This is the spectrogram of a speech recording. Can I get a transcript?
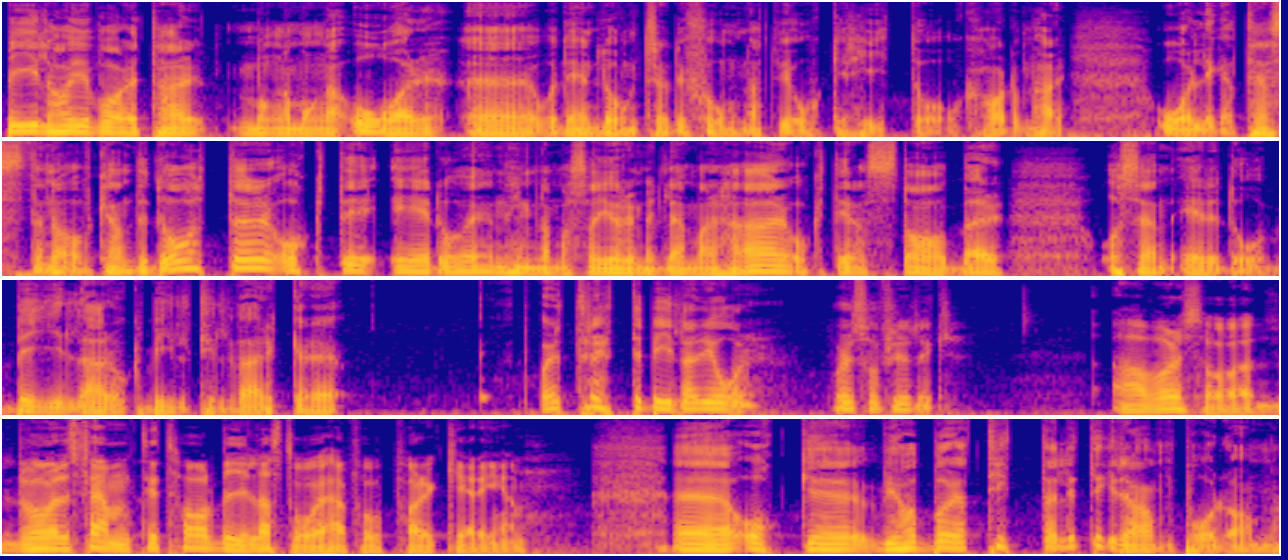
bil har ju varit här många, många år eh, och det är en lång tradition att vi åker hit och har de här årliga testerna av kandidater och det är då en himla massa jurymedlemmar här och deras staber och sen är det då bilar och biltillverkare. Var det 30 bilar i år? Var det så Fredrik? Ja, var det så? Det var väl ett 50-tal bilar står här på parkeringen. Eh, och eh, vi har börjat titta lite grann på dem.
